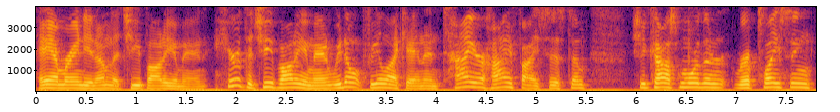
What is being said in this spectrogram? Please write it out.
Hey, I'm Randy and I'm the Cheap Audio Man. Here at the Cheap Audio Man, we don't feel like an entire hi fi system should cost more than replacing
